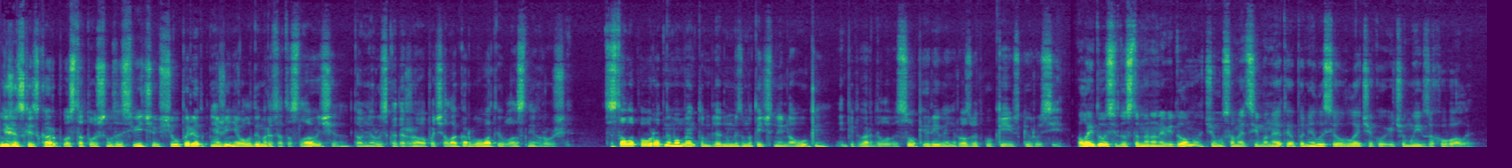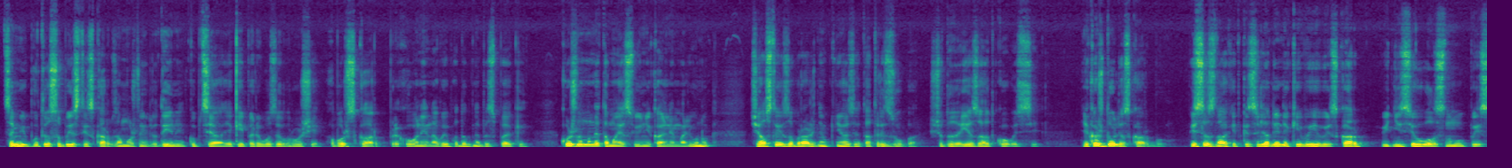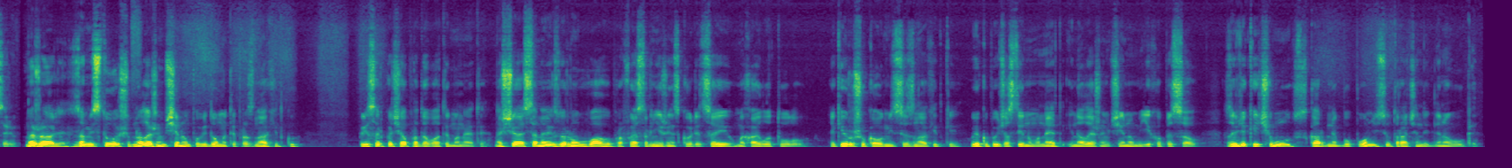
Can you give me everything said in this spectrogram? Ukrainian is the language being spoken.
Ніжинський скарб остаточно засвідчив, що у період княжіння Володимира Святославича давньоруська держава почала карбувати власні гроші. Це стало поворотним моментом для нумізматичної науки і підтвердило високий рівень розвитку Київської Русі. Але й досі достеменно невідомо, чому саме ці монети опинилися у глечику і чому їх заховали. Це міг бути особистий скарб заможної людини, купця, який перевозив гроші, або ж скарб, прихований на випадок небезпеки. Кожна монета має свій унікальний малюнок, часто із зображенням князя та тризуба, що додає загадковості. Яка ж доля скарбу? Після знахідки селянин, який виявив скарб, відніс його волосному писарю. На жаль, замість того, щоб належним чином повідомити про знахідку, писар почав продавати монети. На щастя, на них звернув увагу професор Ніжинського ліцею Михайло Тулов, який розшукав місце знахідки, викупив частину монет і належним чином їх описав, завдяки чому скарб не був повністю втрачений для науки.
